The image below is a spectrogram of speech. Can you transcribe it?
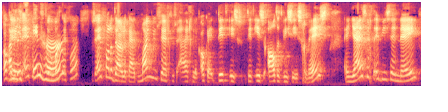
Oké, I mean, dus even, in stil, her. wacht even hoor. Dus even voor alle duidelijkheid. Manju zegt dus eigenlijk, oké, dit, is, dit is altijd wie ze is geweest. En jij zegt, Ebice, nee,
